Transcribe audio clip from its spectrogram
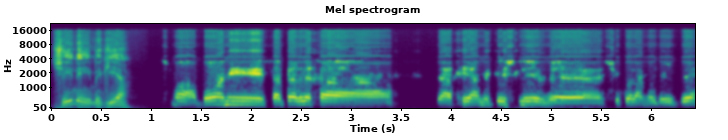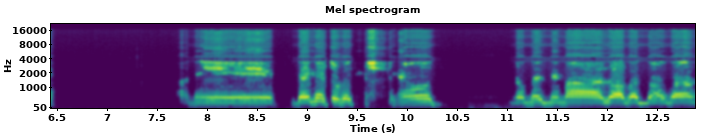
שהנה היא מגיעה. תשמע, בוא אני אספר לך, זה הכי אמיתי שלי ושכולם יודעים את זה. אני באמת עובד קשה מאוד, לומד ממה לא עבד בעבר,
